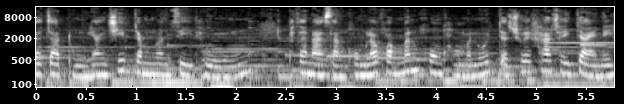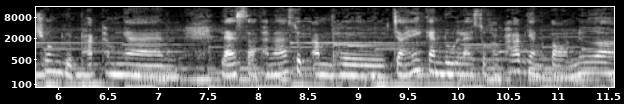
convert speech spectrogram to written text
จะจัดถุงยางชีพจำนวน 4 ถุง พัฒนาสังคมและความมั่นคงของมนุษย์จะช่วยค่าใช้จ่ายในช่วงหยุดพักทำงาน และสาธารณสุขอำเภอจะให้การดูแลสุขภาพอย่างต่อเนื่อง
